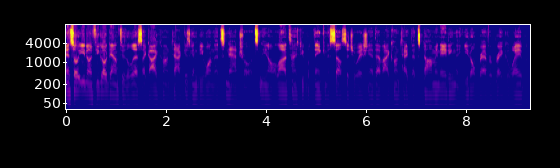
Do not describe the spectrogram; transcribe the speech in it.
And so, you know, if you go down through the list, like eye contact is going to be one that's natural. It's, you know, a lot of times people think in a sales situation, you have to have eye contact that's dominating, that you don't ever break away, but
